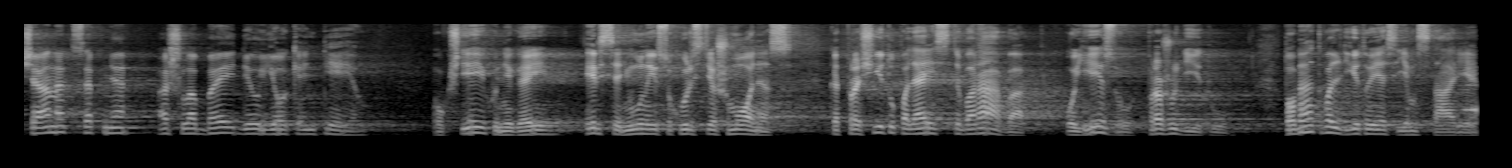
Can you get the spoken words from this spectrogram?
Šiąnakt sapne aš labai dėl jo kentėjau. Aukštieji kunigai ir seniūnai sukurstė žmonės, kad prašytų paleisti Barabą, o Jėzų pražudytų. Tuomet valdytojas jiems tarė.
